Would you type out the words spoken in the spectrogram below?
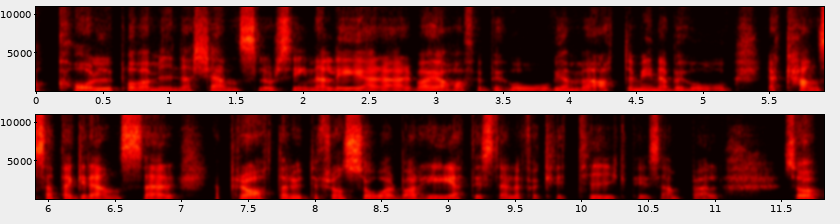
ha koll på vad mina känslor signalerar, vad jag har för behov. Jag möter mina behov. Jag kan sätta gränser. Jag pratar utifrån sårbarhet istället för kritik till exempel. Så,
